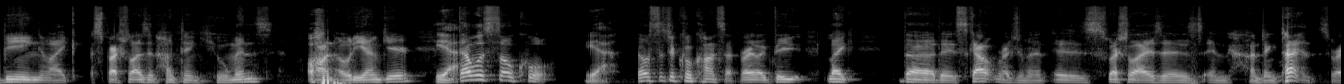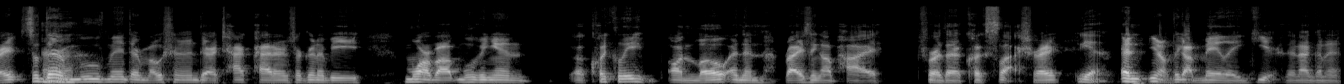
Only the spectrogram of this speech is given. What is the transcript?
being like specialized in hunting humans Oh. on ODM gear, yeah that was so cool. yeah That was such a cool concept, right? Like they like the the scout regiment is specializes in hunting titans, right? So their Uh-huh. movement, their motion, their attack patterns are going to be more about moving in uh, quickly on low and then rising up high for the quick slash, right? yeah and you know they got melee gear they're not gonna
